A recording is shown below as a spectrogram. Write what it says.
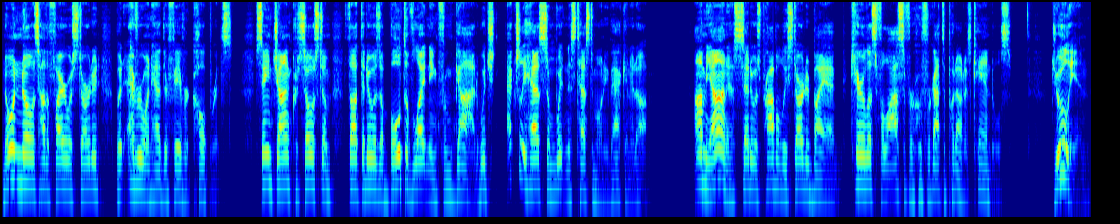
No one knows how the fire was started, but everyone had their favorite culprits. St. John Chrysostom thought that it was a bolt of lightning from God, which actually has some witness testimony backing it up. Ammianus said it was probably started by a careless philosopher who forgot to put out his candles. Julian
